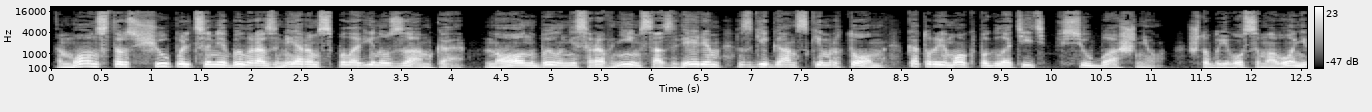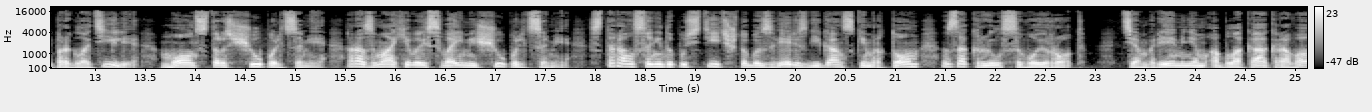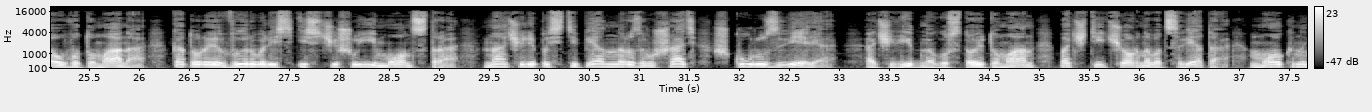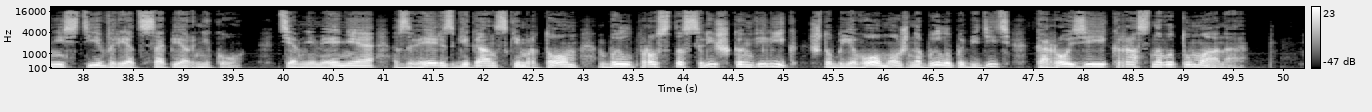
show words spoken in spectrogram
Монстр с щупальцами был размером с половину замка, но он был несравним со зверем с гигантским ртом, который мог поглотить всю башню. Чтобы его самого не проглотили, монстр с щупальцами, размахивая своими щупальцами, старался не допустить, чтобы зверь с гигантским ртом закрыл свой рот. Тем временем облака кровавого тумана, которые вырвались из чешуи монстра, начали постепенно разрушать шкуру зверя. Очевидно, густой туман почти черного цвета мог нанести вред сопернику. Тем не менее, зверь с гигантским ртом был просто слишком велик, чтобы его можно было победить коррозией красного тумана.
